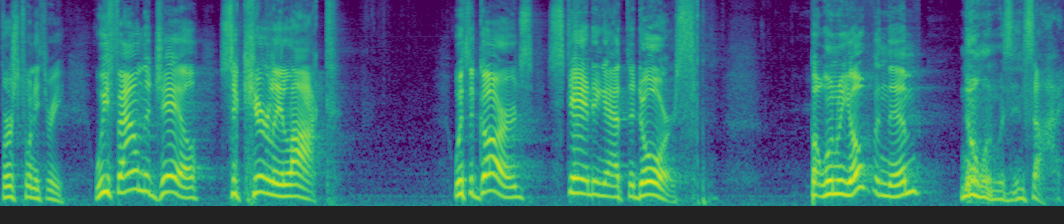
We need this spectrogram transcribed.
Verse 23 We found the jail securely locked with the guards standing at the doors. But when we opened them, no one was inside.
